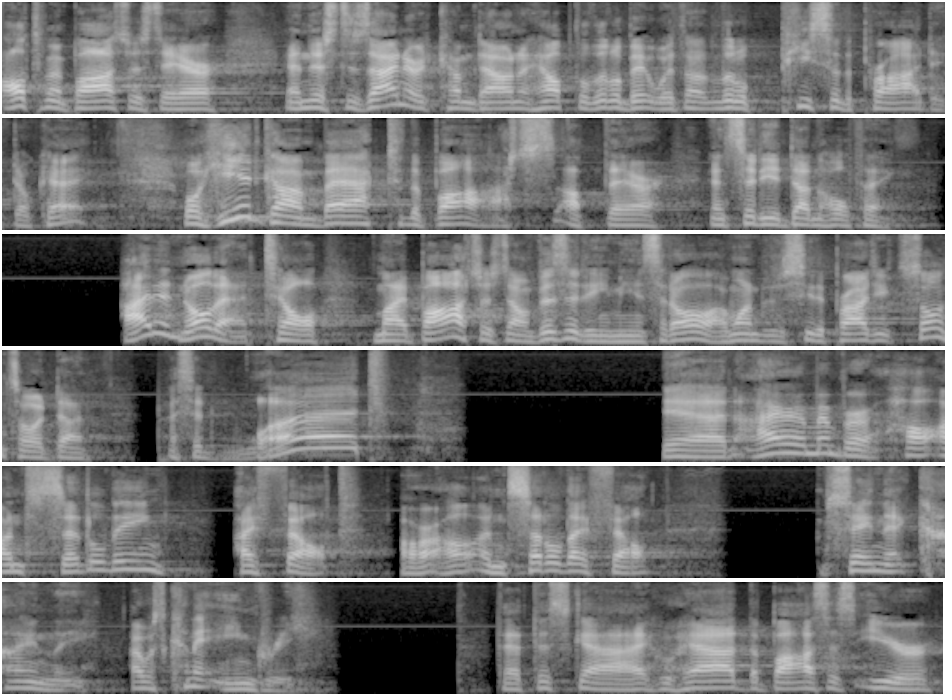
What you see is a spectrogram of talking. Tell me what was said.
ultimate boss was there, and this designer had come down and helped a little bit with a little piece of the project, okay? Well, he had gone back to the boss up there and said he had done the whole thing. I didn't know that until my boss was down visiting me and said, Oh, I wanted to see the project so and so had done. I said, What? And I remember how unsettling I felt, or how unsettled I felt. I'm saying that kindly. I was kind of angry that this guy who had the boss's ear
